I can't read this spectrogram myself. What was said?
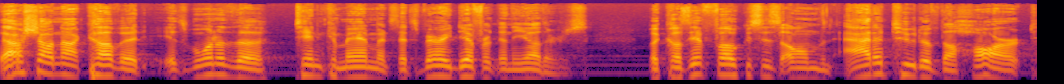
Thou shalt not covet is one of the Ten Commandments that's very different than the others because it focuses on the attitude of the heart,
